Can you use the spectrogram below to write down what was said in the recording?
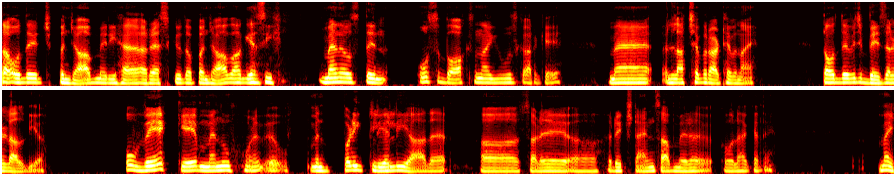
ਤਾਂ ਉਹਦੇ ਵਿੱਚ ਪੰਜਾਬ ਮੇਰੀ ਹੈ ਰੈਸਕਿਊ ਦਾ ਪੰਜਾਬ ਆ ਗਿਆ ਸੀ। ਮੈਂ ਉਸ ਦਿਨ ਉਸ ਬਾਕਸ ਨਾਲ ਯੂਜ਼ ਕਰਕੇ ਮੈਂ ਲੱਛੇ ਪਰਾਠੇ ਬਣਾਏ, ਤਾਂ ਉਹਦੇ ਵਿੱਚ ਬੇਜ਼ਲ ਡਾਲ ਦਿਆ। ਉਹ ਵੇਖ ਕੇ ਮੈਨੂੰ ਹੁਣ, ਮੈਨੂੰ ਬੜੀ ਕਲੀਅਰਲੀ ਯਾਦ ਹੈ ਸਾਡੇ ਰਿਕਸਟਾਈਨ ਸਾਹਿਬ ਮੇਰੇ ਕੋਲ ਆ ਕਹਿੰਦੇ ਮੈਂ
